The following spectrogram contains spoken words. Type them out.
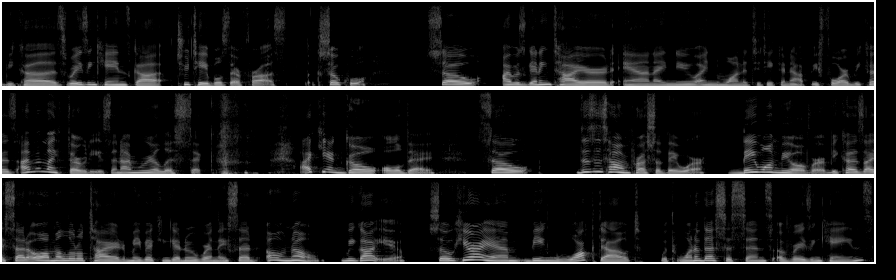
because Raising Cane's got two tables there for us. Like so cool. So I was getting tired and I knew I wanted to take a nap before because I'm in my 30s and I'm realistic. I can't go all day. So this is how impressive they were. They won me over because I said, Oh, I'm a little tired. Maybe I can get an Uber. And they said, Oh, no, we got you. So here I am being walked out with one of the assistants of Raising Canes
